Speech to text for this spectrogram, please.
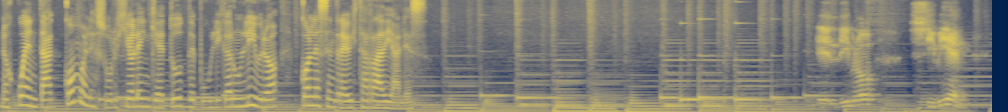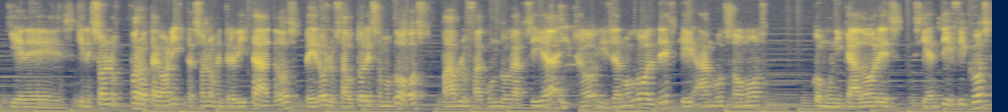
nos cuenta cómo le surgió la inquietud de publicar un libro con las entrevistas radiales. El libro si bien quienes, quienes son los protagonistas son los entrevistados, pero los autores somos dos, Pablo Facundo García y yo, Guillermo Goldes, que ambos somos comunicadores científicos.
